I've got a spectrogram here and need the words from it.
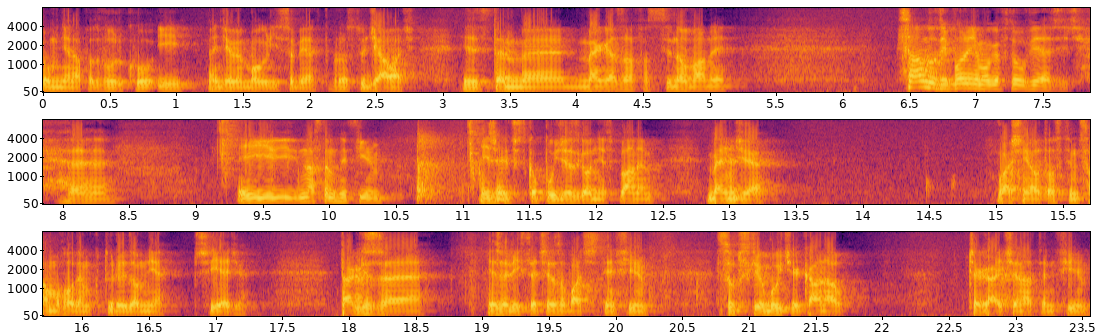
u mnie na podwórku i będziemy mogli sobie po prostu działać. Jestem e, mega zafascynowany. Sam do tej pory nie mogę w to uwierzyć. I następny film, jeżeli wszystko pójdzie zgodnie z planem, będzie właśnie oto z tym samochodem, który do mnie przyjedzie. Także jeżeli chcecie zobaczyć ten film, subskrybujcie kanał, czekajcie na ten film.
